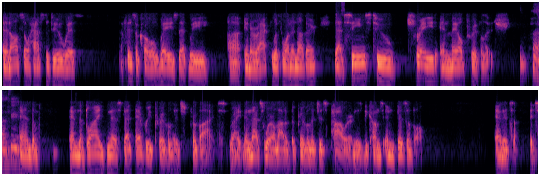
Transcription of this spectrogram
And it also has to do with physical ways that we uh, interact with one another that seems to trade in male privilege huh. and the and the blindness that every privilege provides, right? And that's where a lot of the privilege is power and it becomes invisible. And it's it's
